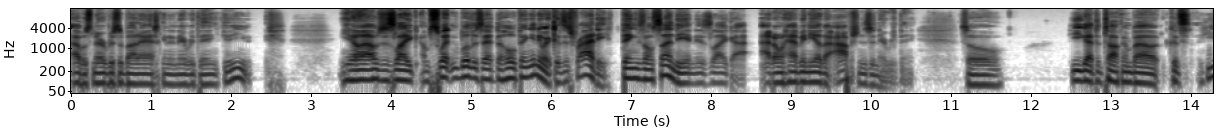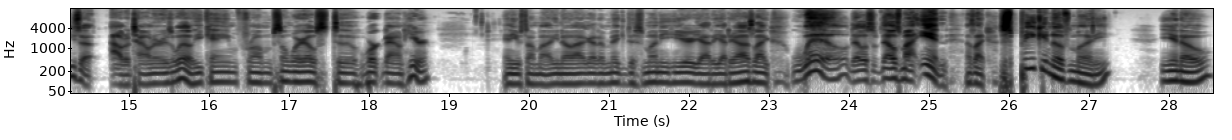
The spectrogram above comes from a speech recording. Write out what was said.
I was nervous about asking and everything you know, I was just like, I'm sweating bullets at the whole thing anyway, because it's Friday, things on Sunday, and it's like I, I don't have any other options and everything. So he got to talking about because he's a out of towner as well. He came from somewhere else to work down here, and he was talking about, you know, I got to make this money here, yada yada. I was like, well, that was that was my end. I was like, speaking of money, you know,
